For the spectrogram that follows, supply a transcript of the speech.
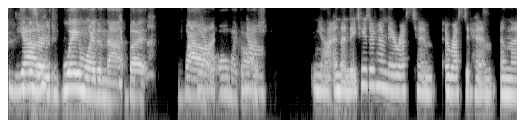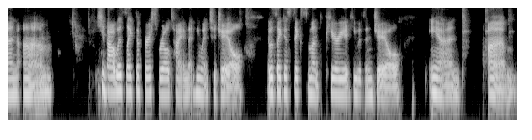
Yeah. He deserves way more than that. But wow. Yeah. Oh my gosh. Yeah. yeah. And then they tasered him, they arrest him, arrested him, and then um he that was like the first real time that he went to jail. It was like a six month period he was in jail. And um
